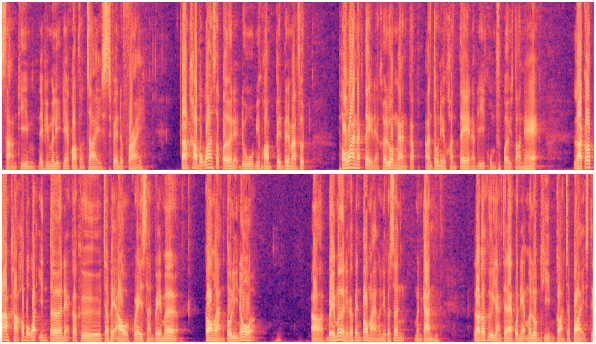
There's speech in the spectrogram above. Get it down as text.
3 ทีมในพรีเมียร์ลีกที่ให้ความสนใจสเฟนเดอร์ฟรายตามข่าวบอกว่าสเปอร์เนี่ยดูมีความเป็นไปได้มากสุด เพราะว่านักเตะเนี่ยเคยร่วมงานกับอันโตนิโอคอนเต้นะครับที่คุมสเปอร์อยู่ตอนนี้ แล้วก็ตามข่าวเขาบอกว่าอินเตอร์เนี่ยก็คือจะไปเอาเกรซันเบรเมอร์กองหลังโตลิโนเบรเมอร์เนี่ยก็เป็นเป้าหมายของนิวคาสเซิลเหมือนกัน แล้วก็คืออยากจะได้คนนี้มาร่วมทีมก่อนจะปล่อยสเต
